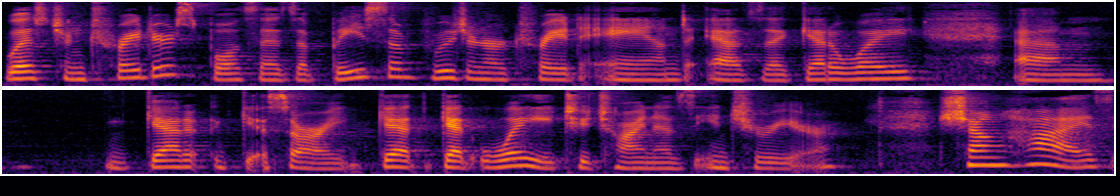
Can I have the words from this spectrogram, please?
Western traders, both as a base of regional trade and as a getaway um, get, get sorry get gateway to China's interior. Shanghai's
